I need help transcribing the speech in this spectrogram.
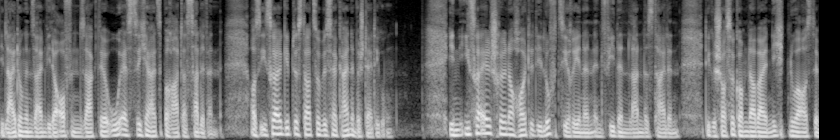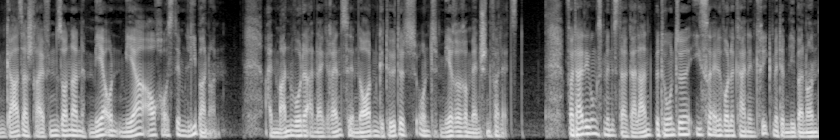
Die Leitungen seien wieder offen, sagte US-Sicherheitsberater Sullivan. Aus Israel gibt es dazu bisher keine Bestätigung. In Israel schrillen auch heute die Luftsirenen in vielen Landesteilen. Die Geschosse kommen dabei nicht nur aus dem Gazastreifen, sondern mehr und mehr auch aus dem Libanon. Ein Mann wurde an der Grenze im Norden getötet und mehrere Menschen verletzt. Verteidigungsminister Galant betonte, Israel wolle keinen Krieg mit dem Libanon.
